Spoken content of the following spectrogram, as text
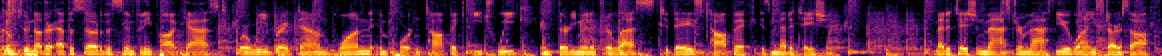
Welcome to another episode of the Symphony Podcast, where we break down one important topic each week in 30 minutes or less. Today's topic is meditation. Meditation master Matthew, why don't you start us off?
